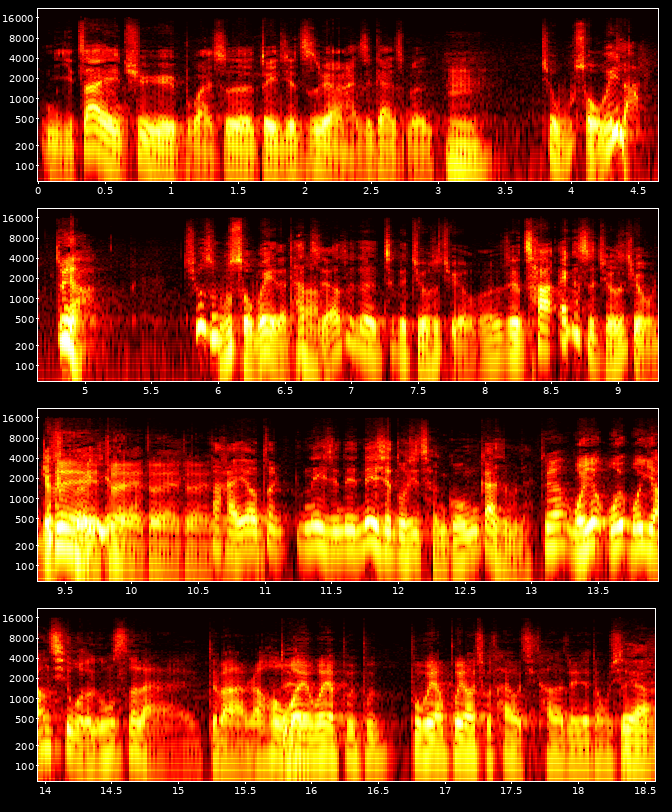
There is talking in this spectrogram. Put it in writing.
你再去不管是对接资源还是干什么，嗯，就无所谓了。对呀，就是无所谓的，他只要这个这个九十九，这个差 x 九十九就可以了。对对对，他还要这那些那那些东西成功干什么呢？对啊，我要我我养起我的公司来，对吧？然后我也我也不不不要不要求他有其他的这些东西。对啊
